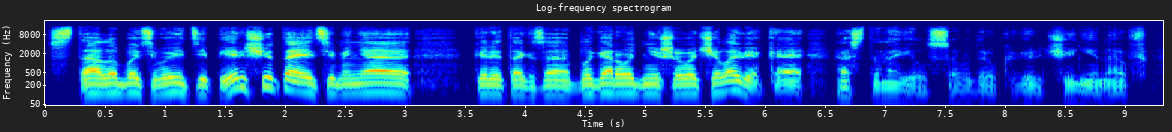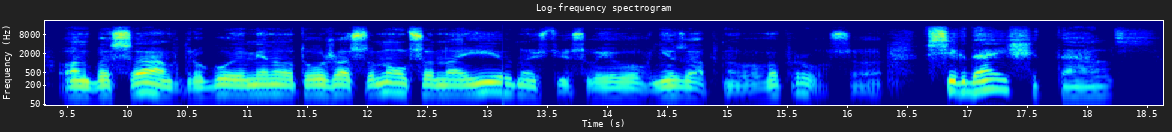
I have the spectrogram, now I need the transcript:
Стало быть, вы теперь считаете меня, коли так за благороднейшего человека, — остановился вдруг Вельчининов. Он бы сам в другую минуту ужаснулся наивностью своего внезапного вопроса. Всегда и считался,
